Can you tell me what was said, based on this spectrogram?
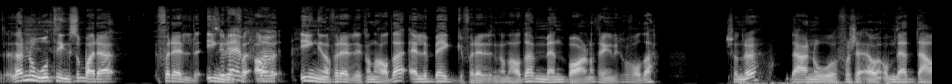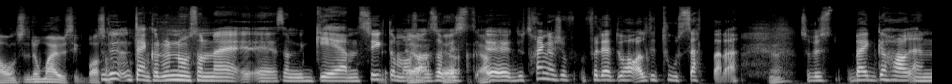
Det er noen ting som bare foreldre ingen, for, av, ingen av foreldrene kan ha det, eller begge foreldrene kan ha det, men barna trenger ikke å få det. Skjønner du? Det er noe forskjell Om det er Down syndrom, er jeg usikker på. Altså. Du, tenker du noen sånne, eh, sånne gensykdommer og Ja, sånn, så hvis ja. ja. Du trenger ikke at du har alltid to sett av det. Så hvis begge har en,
